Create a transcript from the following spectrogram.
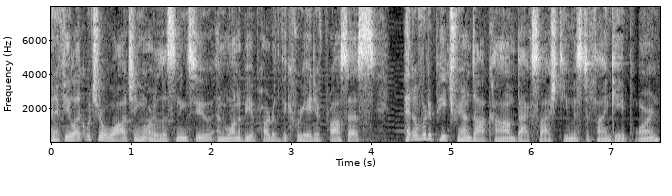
And if you like what you're watching or listening to and want to be a part of the creative process, head over to patreon.com backslash demystifying gay porn,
